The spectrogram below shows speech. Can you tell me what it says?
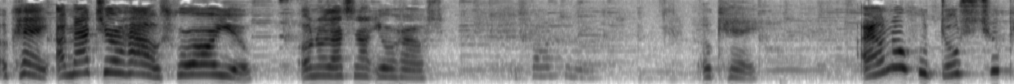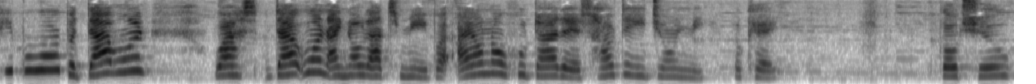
Okay, I'm at your house. Where are you? Oh no, that's not your house. It's gone to me. Okay. I don't know who those two people are, but that one was that one I know that's me, but I don't know who that is. How did he join me? Okay. Go to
